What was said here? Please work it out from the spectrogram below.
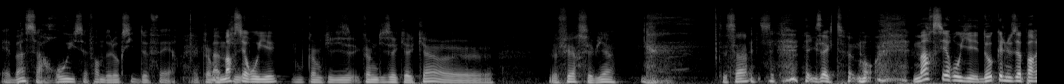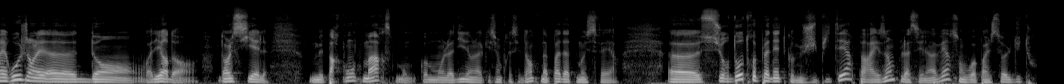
eh ben, ça rouille, ça forme de l'oxyde de fer. Bah, Mars qui- est rouillé. comme, qui disait, comme disait quelqu'un, euh, le fer, c'est bien. c'est ça? Exactement. Mars est rouillé, donc elle nous apparaît rouge dans, euh, va dire dans, le ciel. Mais par contre, Mars, comme on l'a dit dans la question précédente, n'a pas d'atmosphère. Euh, sur d'autres planètes comme Jupiter, par exemple, là c'est l'inverse, on voit pas le sol du tout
